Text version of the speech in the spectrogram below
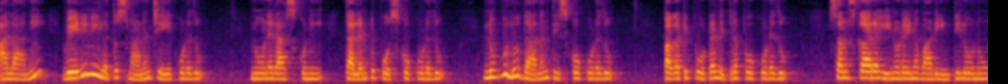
అలా అని వేడి నీళ్ళతో స్నానం చేయకూడదు. నూనె రాసుకుని తలంటు పోసుకోకూడదు. నువ్వులు దానం తీసుకోకూడదు. పగటిపూట నిద్రపోకూడదు. సంస్కారహీనుడైన వాడి ఇంటిలోనూ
